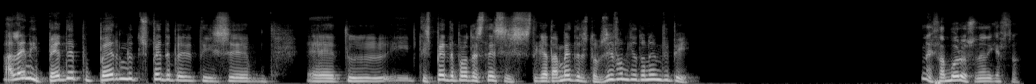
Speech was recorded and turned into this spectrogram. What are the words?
αλλά είναι οι πέντε που παίρνουν τους πέντε, τις, ε, ε, του, τις πέντε πρώτες θέσεις στην καταμέτρηση των ψήφων για τον MVP. Ναι, θα μπορούσε να είναι και αυτό.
